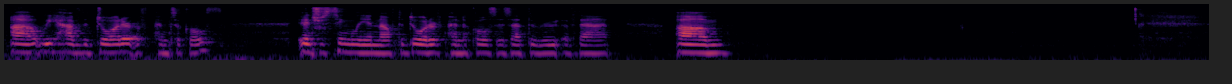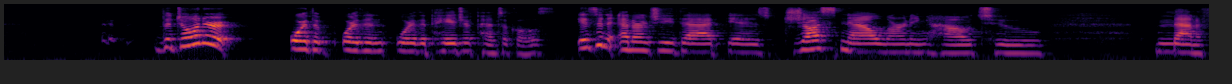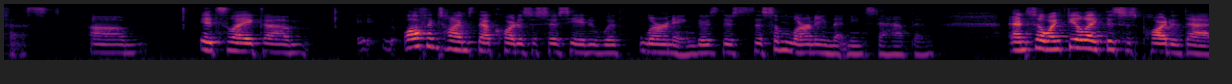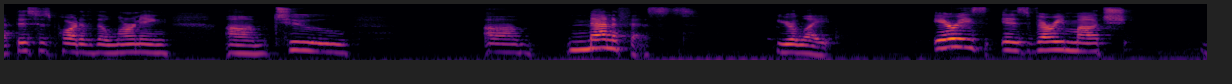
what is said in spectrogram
Uh, we have the Daughter of Pentacles. Interestingly enough, the Daughter of Pentacles is at the root of that. Um, the daughter or the or the or the page of pentacles is an energy that is just now learning how to manifest. Um, it's like um, oftentimes that card is associated with learning. There's, there's there's some learning that needs to happen, and so I feel like this is part of that. This is part of the learning um, to um, manifest your light. Aries is very much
